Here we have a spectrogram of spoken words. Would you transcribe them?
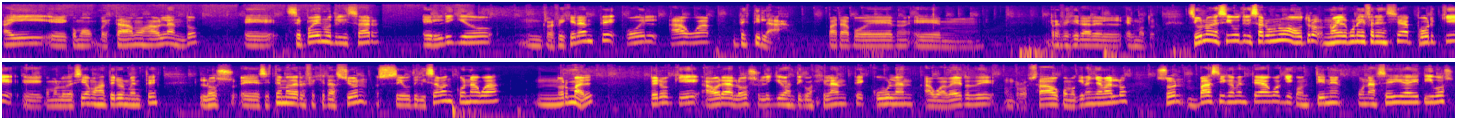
ahí, eh, como estábamos hablando, eh, se pueden utilizar el líquido refrigerante o el agua destilada para poder em, refrigerar el, motor. Si uno decide utilizar uno u otro, no hay alguna diferencia porque, eh, como lo decíamos anteriormente, los sistemas de refrigeración se utilizaban con agua normal, pero que ahora los líquidos anticongelantes, coolant, agua verde, rosado, como quieran llamarlo, son básicamente agua que contienen una serie de aditivos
